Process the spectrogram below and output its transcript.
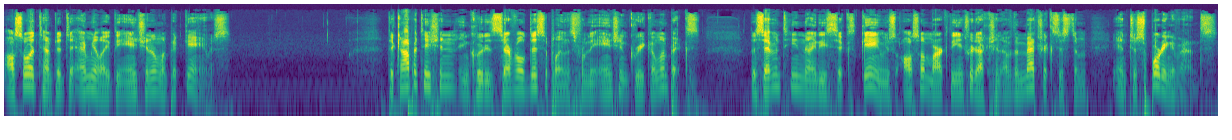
also attempted to emulate the ancient Olympic Games. The competition included several disciplines from the ancient Greek Olympics. The 1796 Games also marked the introduction of the metric system into sporting events.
